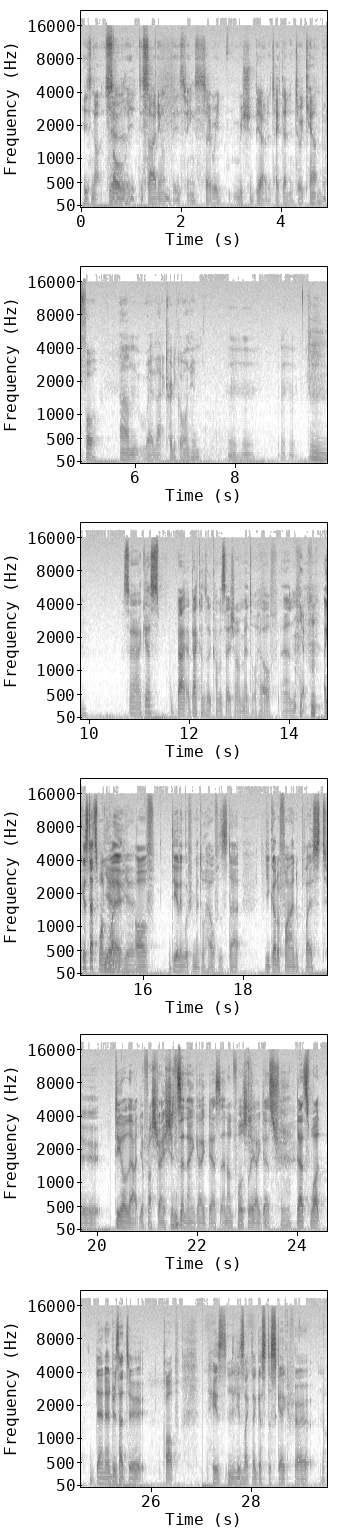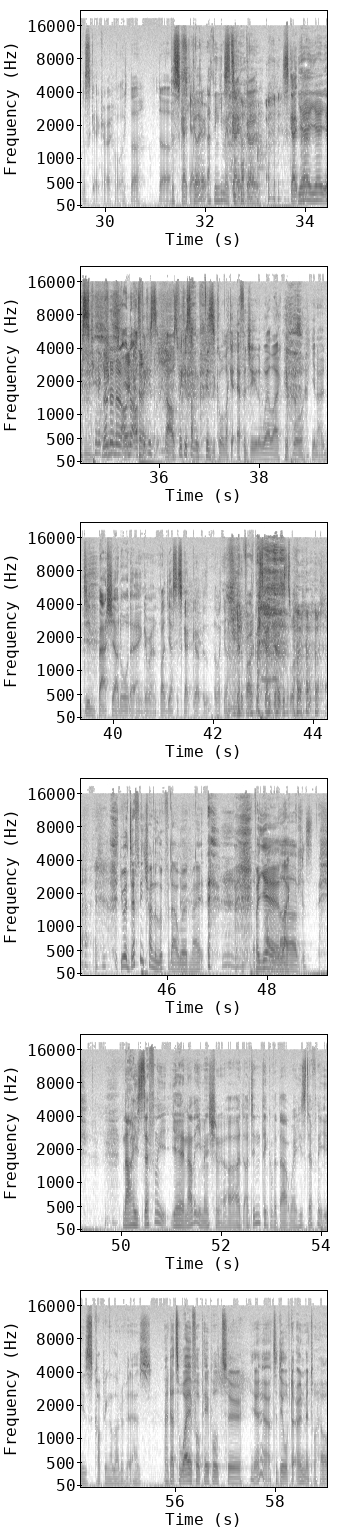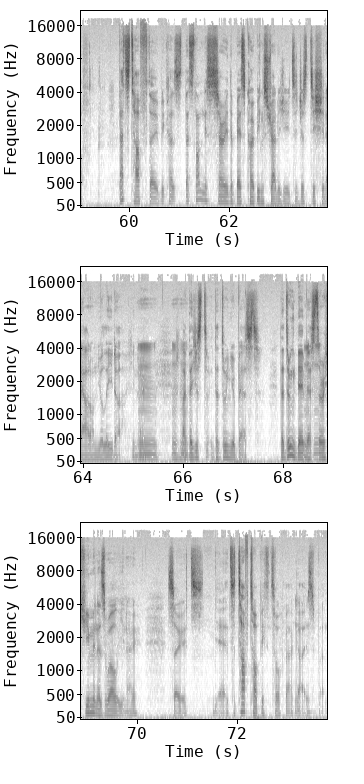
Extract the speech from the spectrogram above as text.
He's not Yeah. solely deciding on these things, so we we should be able to take that into account before um, we're that critical on him. Mm-hmm. Mm-hmm. Mm. So I guess back back into the conversation on mental health, and Yeah. I guess that's one Yeah, way yeah. of dealing with your mental health is that you got to find a place to deal out your frustrations and anger. I guess, and unfortunately, I guess true. that's what Dan Andrews had to cop. He's he's Mm. like I guess the scarecrow, not the scarecrow, or like the the, The scapegoat? Scapegoat? I think you meant scapegoat. scapegoat. Yeah, yeah, yeah. Mm. Scapegoat. No, no, no, no, oh, no. I was thinking, no, I was thinking something physical, like an effigy, where like people, you know, did bash out all the anger and, but yes, a scapegoat, is like a metaphorical scapegoat as well. You were definitely trying to look for that word, mate. but I yeah, like, this. nah, he's definitely yeah. Now that you mention it, I, I didn't think of it that way. He's definitely is copying a lot of it as. and that's a way for people to, yeah, to deal with their own mental health. That's tough though because that's not necessarily the best coping strategy to just dish it out on your leader. You know, Mm, mhm. like they just they're doing your best. They're doing their best. Mhm. They're a human as well. You know, so it's yeah, it's a tough topic to talk about, Mhm. guys. But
